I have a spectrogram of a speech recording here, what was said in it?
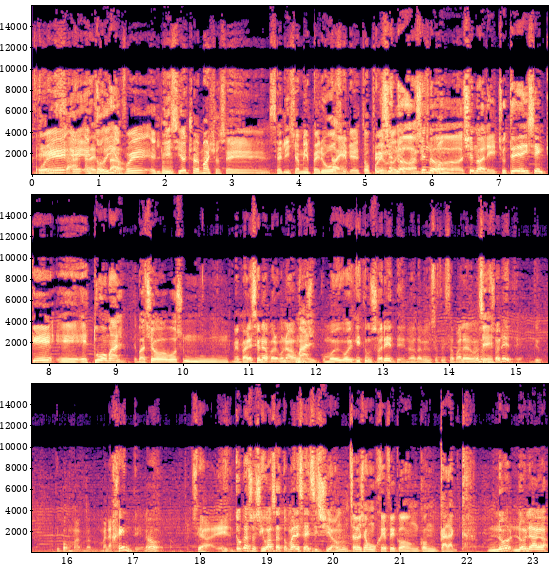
Fue Eh, eh, Andrés estos días, fue el Mm. 18 de mayo se, se eligió Miss Perú, Está así bien. que esto fue Pero unos días yendo, antes, yendo- al hecho, ustedes dicen que eh, estuvo mal. ¿Te pareció vos un. Me pareció una, una un- Mal. como vos dijiste, un sorete, ¿no? También usaste esa palabra, ¿no? Sí. Un sorete. Tipo, tipo, ma- ma- mala gente, ¿no? O sea, en todo caso, si vas a tomar esa decisión, Yo lo llamo un jefe con, con carácter. no, no la hagas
